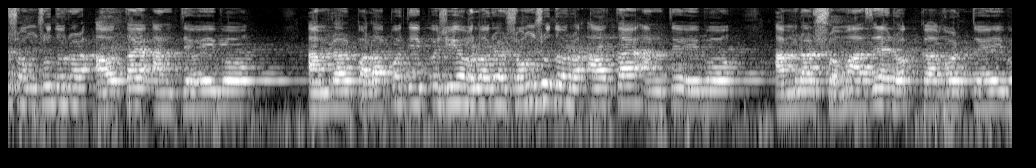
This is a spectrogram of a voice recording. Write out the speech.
সংশোধনের আওতায় আনতে হইব। আমরার পালা প্রতিবেশী হলরে সংশোধনের আওতায় আনতে হইব। আমরা সমাজে রক্ষা করতে হইব,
